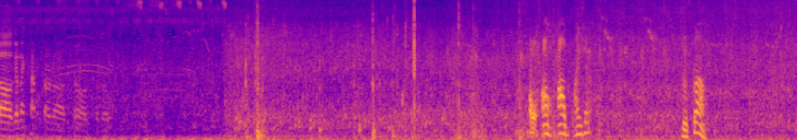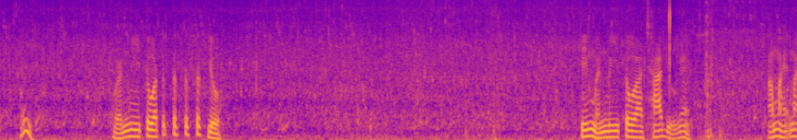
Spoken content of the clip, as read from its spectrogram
ต่อกันนะครับต่อต่อต่อต่อเอาเอาเอาไปแล้วหลุดเปล่า เฮ้ย เหมือนมีตัวตึกตึกตึกตึกอยู่ ที่เหมือนมีตัวชาร์จอยู่ไง เอาใหม่ใหม่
